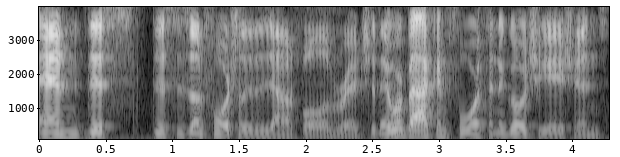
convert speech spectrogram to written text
And this this is unfortunately the downfall of Ridge. They were back and forth in negotiations.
